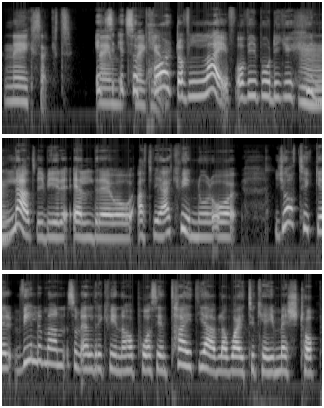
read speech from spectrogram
nej exakt. It's, Nej, it's a verkligen. part of life och vi borde ju hylla att vi blir äldre och att vi är kvinnor och jag tycker, vill man som äldre kvinna ha på sig en tight jävla Y2K mesh top,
